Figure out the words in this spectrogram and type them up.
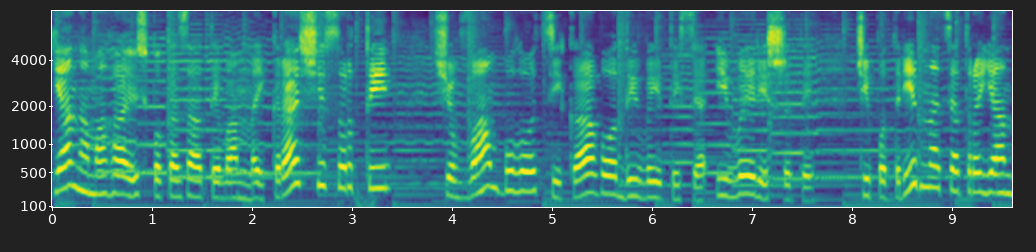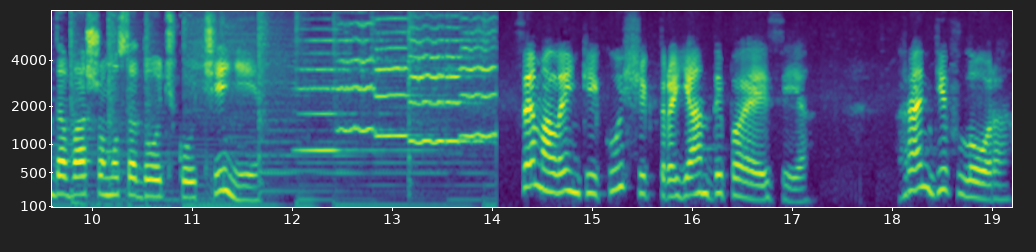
Я намагаюсь показати вам найкращі сорти, щоб вам було цікаво дивитися і вирішити, чи потрібна ця троянда вашому садочку, чи ні. Це маленький кущик троянди поезія. Грандіфлора.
